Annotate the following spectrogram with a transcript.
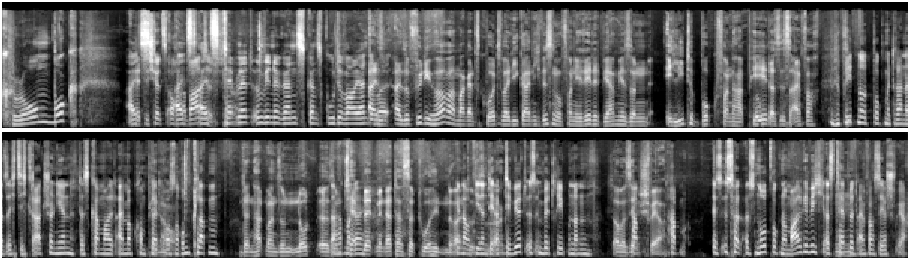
Chromebook als, Hätte ich jetzt auch als, erwartet, als ja. Tablet irgendwie eine ganz, ganz gute Variante. Also, also für die Hörer mal ganz kurz, weil die gar nicht wissen, wovon ihr redet. Wir haben hier so ein Elite-Book von HP. Das ist einfach, ein Hybrid-Notebook mit 360 Grad Scharnieren, das kann man halt einmal komplett Genau. außen rumklappen. dann hat man so ein, Note, äh, so ein Tablet mit einer Tastatur hinten dran. Genau, die dann deaktiviert ist im Betrieb und dann Ist aber sehr hab- schwer. Hab, es ist halt als Notebook Normalgewicht, als Tablet einfach sehr schwer.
